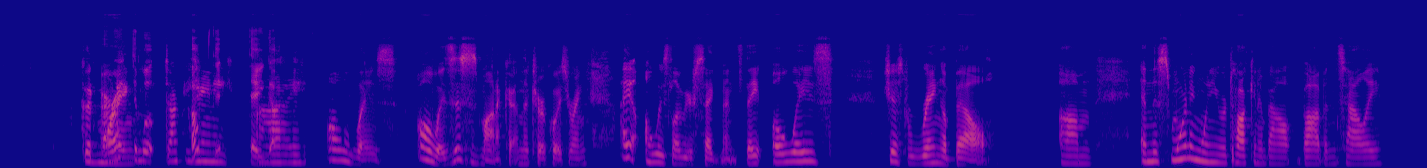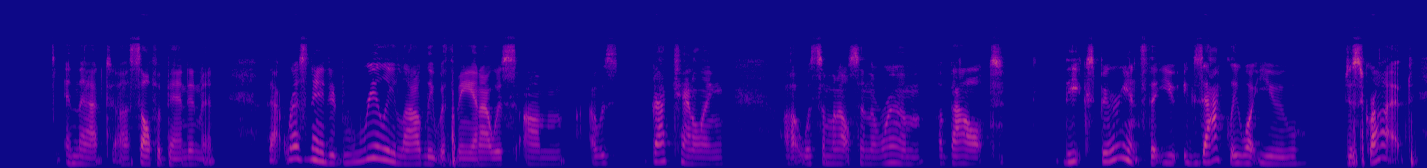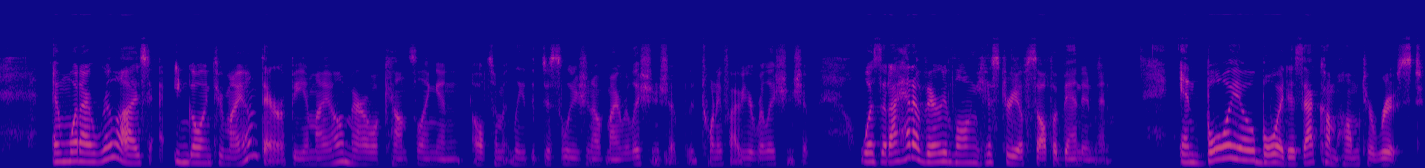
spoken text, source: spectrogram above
Good morning, then we'll. Dr. Oh, Janie. there you go. I always, always, this is Monica in the turquoise ring. I always love your segments. They always just ring a bell. Um, and this morning, when you were talking about Bob and Sally and that uh, self abandonment, that resonated really loudly with me. And I was, um, I was back channeling uh, with someone else in the room about the experience that you exactly what you described And what I realized in going through my own therapy and my own marital counseling and ultimately the dissolution of my relationship, the 25 year relationship, was that I had a very long history of self abandonment. And boy, oh boy, does that come home to roost.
